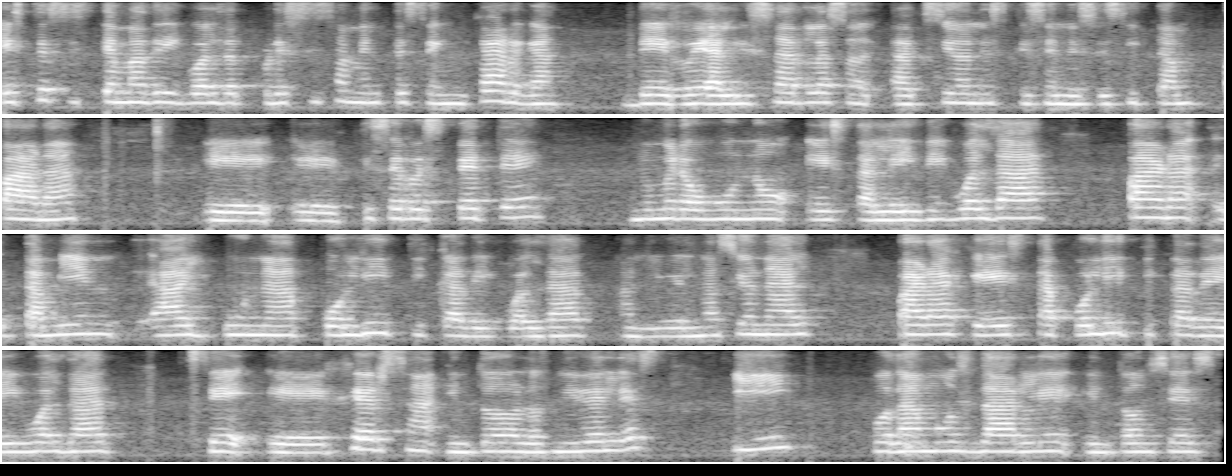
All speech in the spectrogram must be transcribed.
Este sistema de igualdad precisamente se encarga de realizar las acciones que se necesitan para eh, eh, que se respete, número uno, esta ley de igualdad, para eh, también hay una política de igualdad a nivel nacional para que esta política de igualdad se ejerza en todos los niveles y podamos darle entonces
